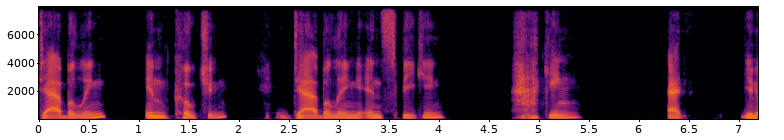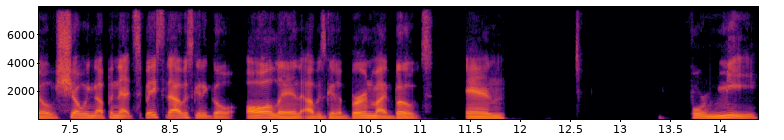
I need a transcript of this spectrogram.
dabbling in coaching, dabbling in speaking, hacking at, you know, showing up in that space, that I was going to go all in. I was going to burn my boats. And for me,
